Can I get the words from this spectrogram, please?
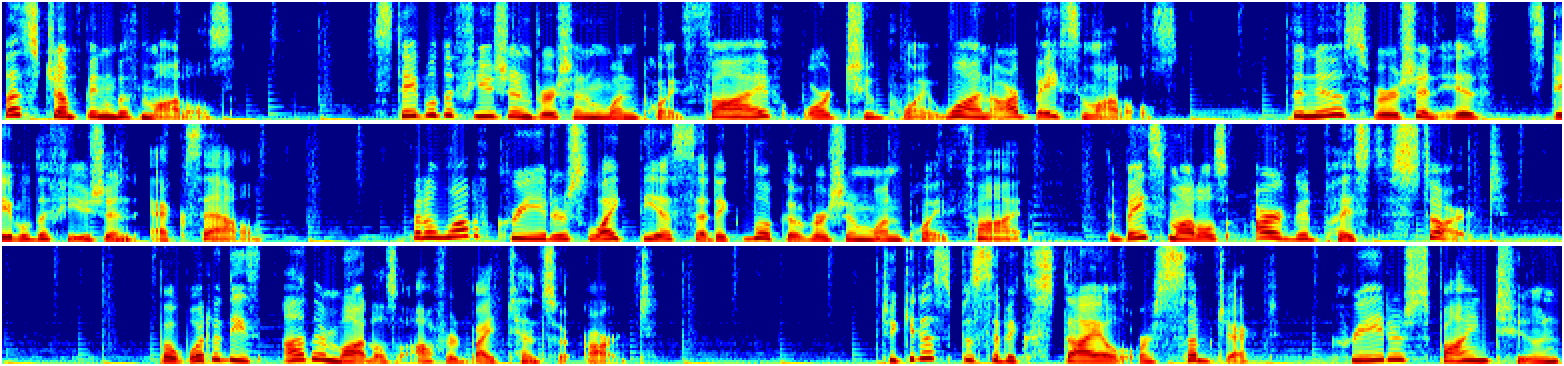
Let's jump in with models. Stable Diffusion version 1.5 or 2.1 are base models. The newest version is Stable Diffusion XL. But a lot of creators like the aesthetic look of version 1.5. The base models are a good place to start. But what are these other models offered by TensorArt? To get a specific style or subject, creators fine tune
